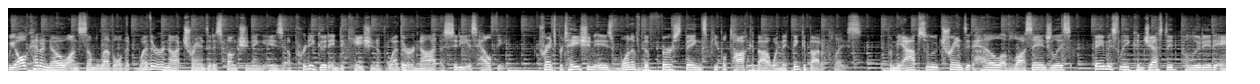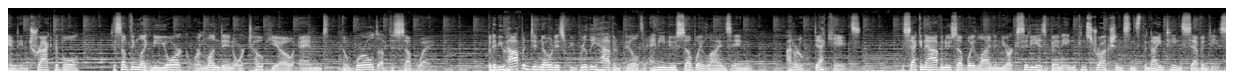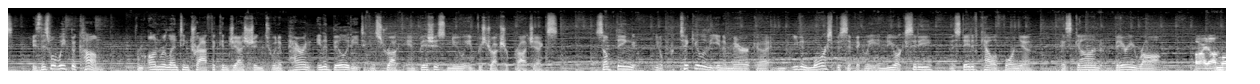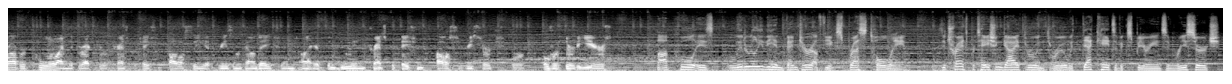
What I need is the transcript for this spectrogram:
We all kind of know on some level that whether or not transit is functioning is a pretty good indication of whether or not a city is healthy. Transportation is one of the first things people talk about when they think about a place. From the absolute transit hell of Los Angeles, famously congested, polluted, and intractable, to something like New York or London or Tokyo and the world of the subway. But if you happen to notice, we really haven't built any new subway lines in, I don't know, decades. The Second Avenue subway line in New York City has been in construction since the 1970s. Is this what we've become? From unrelenting traffic congestion to an apparent inability to construct ambitious new infrastructure projects. Something, you know, particularly in America, and even more specifically in New York City and the state of California, has gone very wrong. Hi, I'm Robert Poole. I'm the Director of Transportation Policy at Reason Foundation. I have been doing transportation policy research for over 30 years. Bob Poole is literally the inventor of the express toll lane. He's a transportation guy through and through with decades of experience in research.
